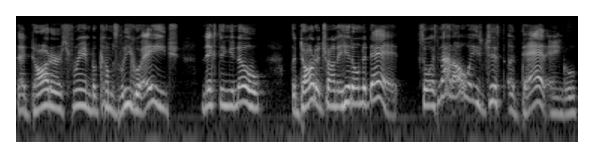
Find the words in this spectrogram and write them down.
that daughter's friend becomes legal age. Next thing you know, the daughter trying to hit on the dad. So it's not always just a dad angle.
